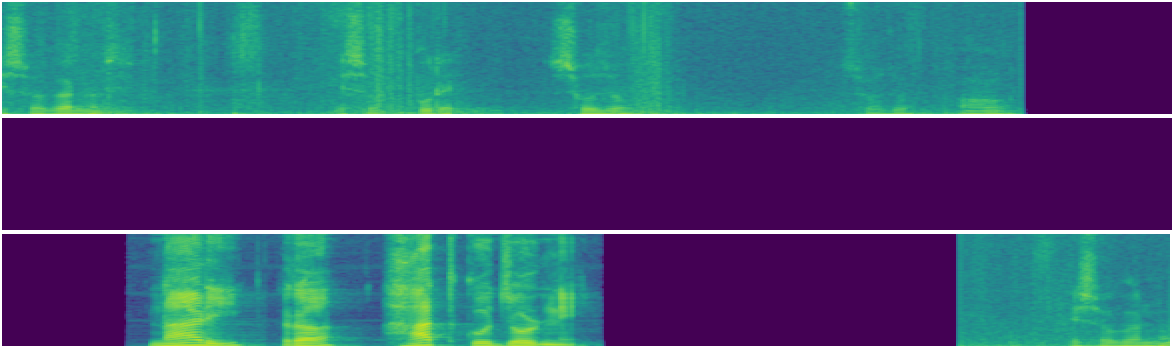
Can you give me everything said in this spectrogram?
यसो गर्नुहोस्। यसो पुरै सोझो। सोझो हो नाडी र हातको जोड्ने यसो गर्नु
